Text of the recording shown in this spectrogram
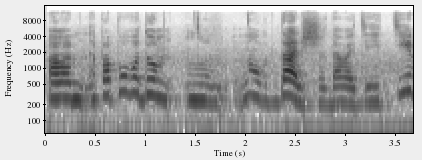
а, по поводу ну дальше давайте идти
